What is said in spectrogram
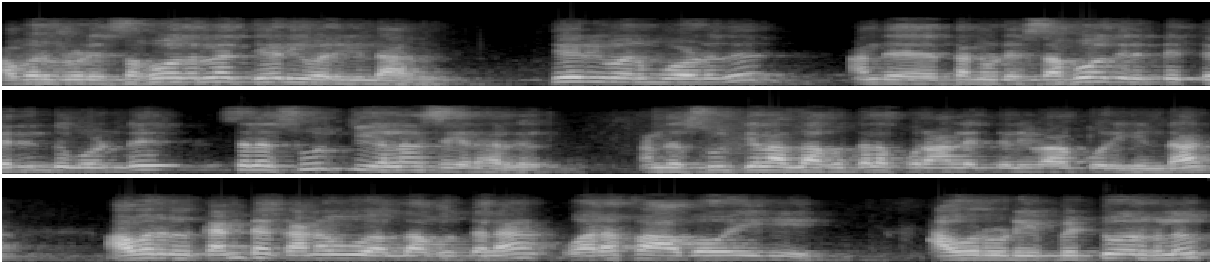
அவர்களுடைய சகோதரர்கள் தேடி வருகின்றார்கள். தேடி வரும்பொழுது அந்த தன்னுடைய சகோதரி தெரிந்து கொண்டு சில சூழ்ச்சிகள்லாம் செய்கிறார்கள். அந்த சூழ்ச்சியெல்லாம் அல்லாஹு தஆலா குரானிலே தெளிவாக கூறுகின்றான். அவர்கள் கண்ட கனவு அல்லாஹு வரஃபா அபவைஹி அவருடைய பெற்றோர்களும்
